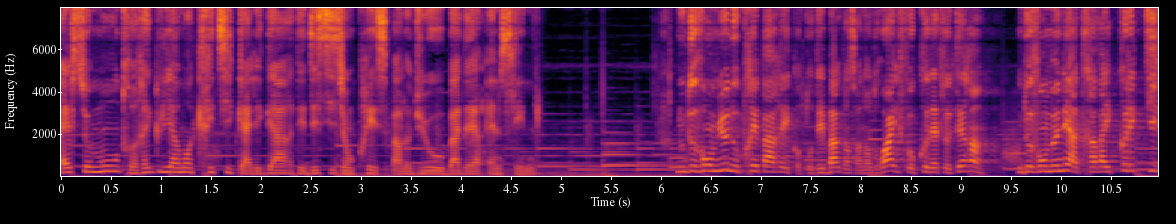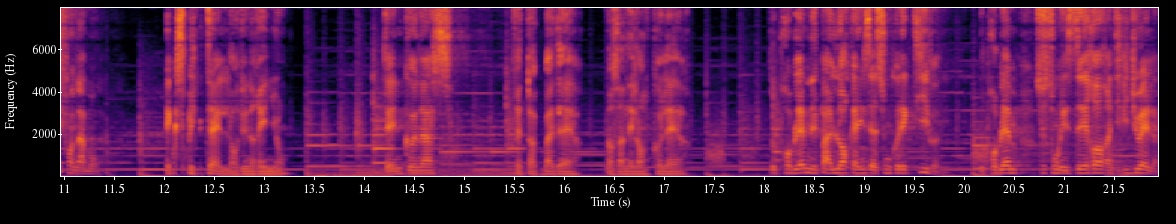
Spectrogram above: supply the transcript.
elle se montre régulièrement critique à l'égard des décisions prises par le duo Bader-Enslin. Nous devons mieux nous préparer. Quand on débarque dans un endroit, il faut connaître le terrain. Nous devons mener un travail collectif en amont, explique-t-elle lors d'une réunion. T'es une connasse, rétorque Bader, dans un élan de colère. Le problème n'est pas l'organisation collective. Le problème, ce sont les erreurs individuelles.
